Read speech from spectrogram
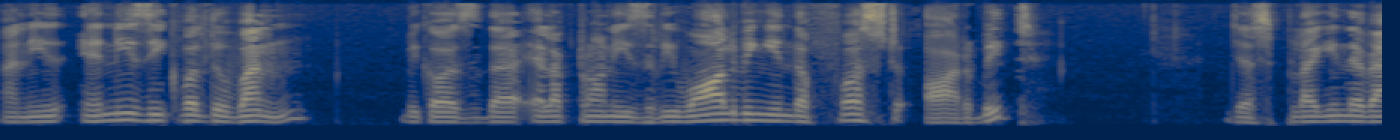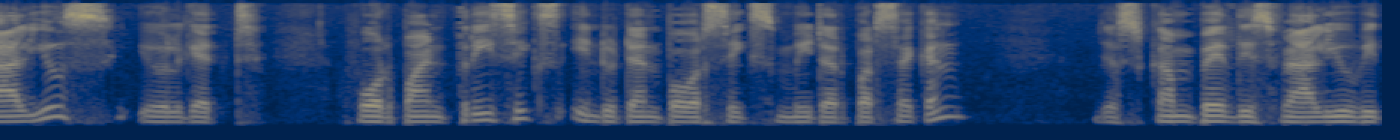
and N is equal to 1 because the electron is revolving in the first orbit. Just plug in the values you will get 4.36 into 10 power 6 meter per second. Just compare this value with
